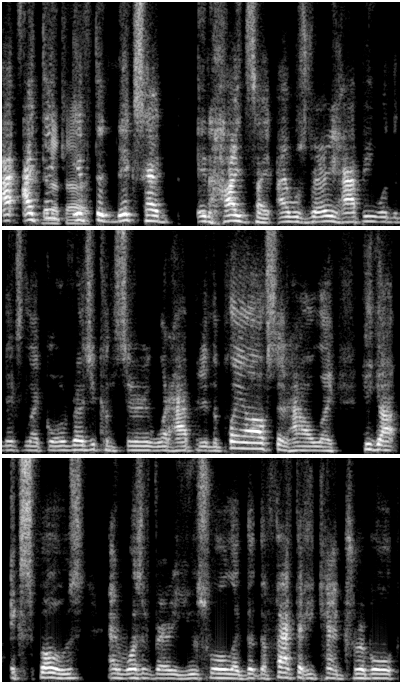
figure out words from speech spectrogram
I, I think if the Knicks had, in hindsight, I was very happy when the Knicks let go of Reggie, considering what happened in the playoffs and how like he got exposed and wasn't very useful. Like the, the fact that he can't dribble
